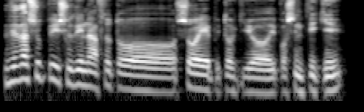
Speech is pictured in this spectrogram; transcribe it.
δεν θα σου πει σου δίνω αυτό το σόι επιτόκιο υποσυνθήκη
